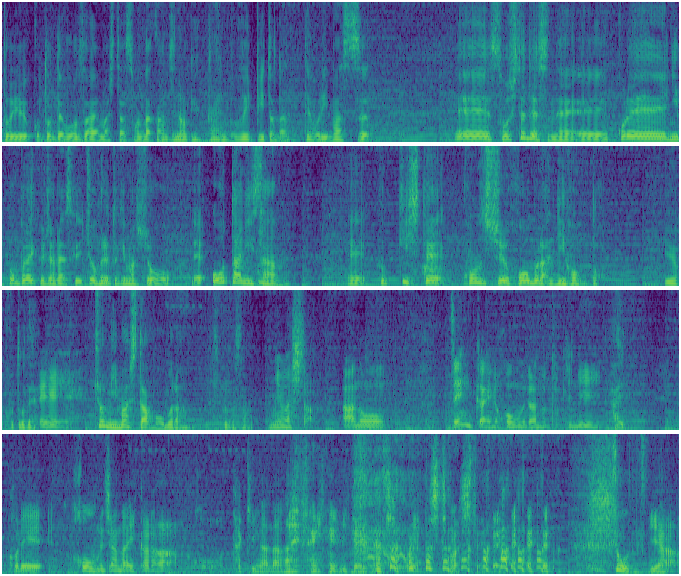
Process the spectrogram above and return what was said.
ということでございました。そんな感じの月間 MVP となっております。えー、そしてですね、えー、これ日本プロ野球じゃないですけど一応触れておきましょう、えー、大谷さん、えー、復帰して今週ホームラン2本ということで、えー、今日見ました？ホームラン菊田さん見ましたあの前回のホームランの時に、はい、これホームじゃないからこう滝が流れないねみたいな話をしてましたよね。そうですね。いや、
